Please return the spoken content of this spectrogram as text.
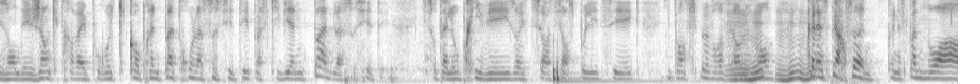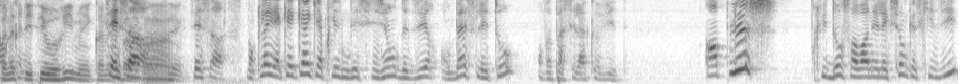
Ils ont des gens qui travaillent pour eux, qui ne comprennent pas trop la société parce qu'ils ne viennent pas de la société. Ils sont allés au privé, ils ont été en sciences politiques, ils pensent qu'ils peuvent refaire le monde. Ils ne connaissent personne, ils ne connaissent pas de noir. Ils connaissent connaissent- les théories, mais ils c'est connaissent ça. pas la pratique. C'est ça. Donc là, il y a quelqu'un qui a pris une décision de dire on baisse les taux, on va passer la COVID. En plus, Trudeau s'en va en élection, qu'est-ce qu'il dit?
